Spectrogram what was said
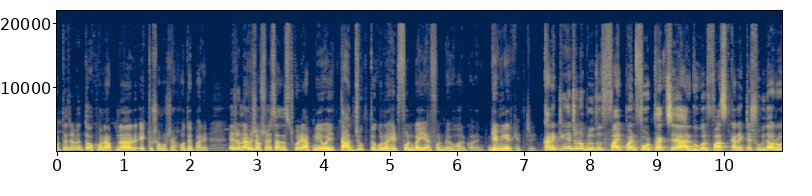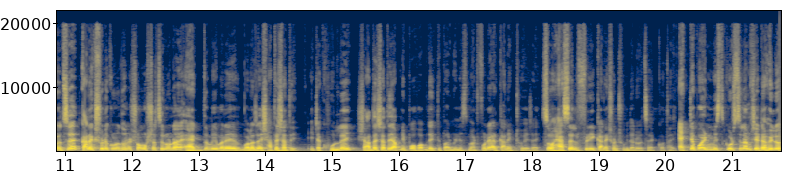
করতে যাবেন, তখন আপনার একটু সমস্যা হতে পারে। এজন্য আমি সবসময় সাজেস্ট করি আপনি ওই তারযুক্ত কোনো হেডফোন বা ইয়ারফোন ব্যবহার করেন গেমিং এর ক্ষেত্রে। কানেক্টিং এর জন্য ব্লুটুথ ফাইভ পয়েন্ট ফোর থাকছে আর গুগল ফাস্ট কানেক্টের সুবিধাও রয়েছে। কানেকশনে কোনো ধরনের সমস্যা ছিল না, একদমই মানে বলা যায় সাথে সাথে। এটা খুললেই সাথে সাথে আপনি পপ আপ দেখতে পারবেন স্মার্টফোনে আর কানেক্ট হয়ে যায়। সো হ্যাসেল ফ্রি কানেকশন সুবিধা রয়েছে এক কথায়। একটা পয়েন্ট মিস করছিলাম, সেটা হলো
